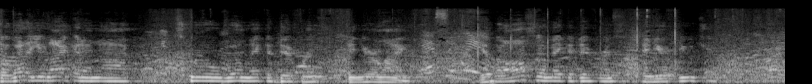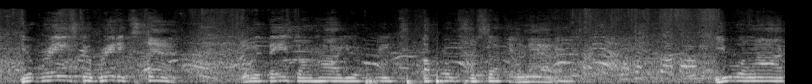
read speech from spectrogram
So whether you like it or not, school will make a difference in your life. It will also make a difference in your future. Your grades, to a great extent, will be based on how you approach the subject matter. You will not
